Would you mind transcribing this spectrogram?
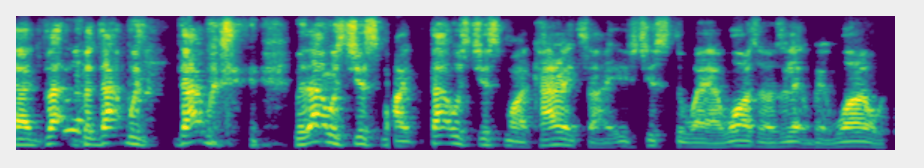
know, but, but that was that was but that was just my that was just my character. It was just the way I was. I was a little bit wild.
